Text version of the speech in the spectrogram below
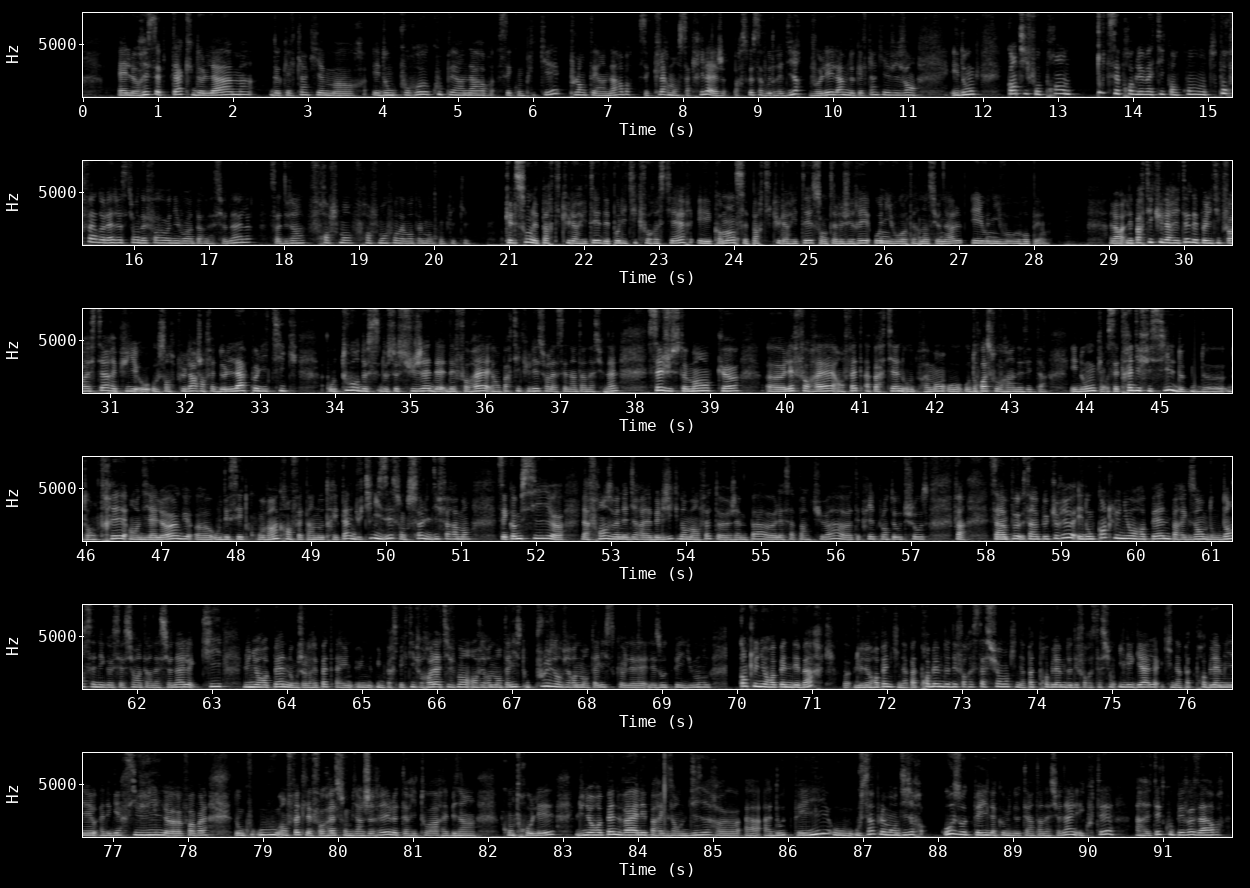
est le réceptacle de l'âme de quelqu'un qui est mort. Et donc pour eux, couper un arbre, c'est compliqué. Planter un arbre, c'est clairement sacrilège, parce que ça voudrait dire voler l'âme de quelqu'un qui est vivant. Et donc, quand il faut prendre toutes ces problématiques en compte pour faire de la gestion des forêts au niveau international, ça devient franchement, franchement, fondamentalement compliqué. Quelles sont les particularités des politiques forestières et comment ces particularités sont-elles gérées au niveau international et au niveau européen? Alors, les particularités des politiques forestières, et puis au, sens plus large, en fait, de la politique autour de, ce sujet des, forêts, et en particulier sur la scène internationale, c'est justement que euh, les forêts, en fait, appartiennent vraiment aux au droits souverains des États. Et donc, c'est très difficile d'entrer en dialogue euh, ou d'essayer de convaincre, en fait, un autre État d'utiliser son sol différemment. C'est comme si euh, la France venait dire à la Belgique, non, mais en fait, j'aime pas les sapins que tu as, t'es prié de planter autre chose. Enfin, c'est un peu, c'est un peu curieux. Et donc, quand l'Union européenne, par exemple, donc dans ces négociations internationales, qui l'Union européenne, donc je le répète, a une, perspective relativement environnementaliste ou plus environnementaliste que les autres pays du monde, quand l'Union européenne débarque, l'Union européenne qui n'a pas de problème de déforestation, qui n'a pas de problème de déforestation illégale, qui n'a pas de problème lié à des guerres civiles, euh, enfin voilà, donc où en fait les forêts sont bien gérées, le territoire est bien contrôlé, l'Union européenne va aller par exemple dire euh, à, d'autres pays ou simplement dire aux autres pays de la communauté internationale, écoutez, arrêtez de couper vos arbres.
